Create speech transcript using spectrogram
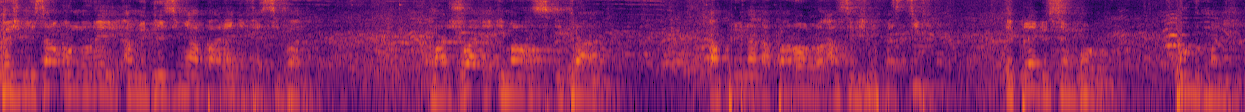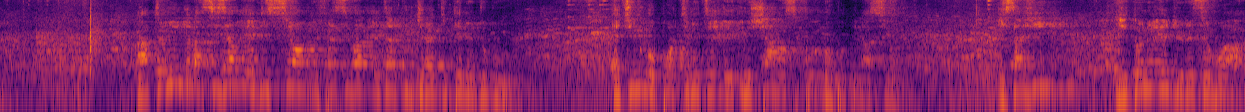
que je me sens honoré en me désignant parrain du festival. Ma joie est immense et grande en prenant la parole en ce jour festif et plein de symboles pour le Mali. La tenue de la sixième édition du Festival interculturel du Kénédougou est une opportunité et une chance pour nos populations. Il s'agit du donner et du recevoir.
